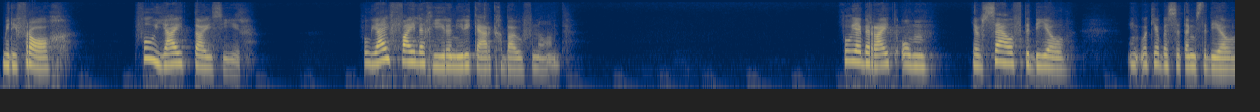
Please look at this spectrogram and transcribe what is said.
met die vraag: Voel jy tuis hier? Voel jy veilig hier in hierdie kerkgebou vanaand? Voel jy bereid om jouself te deel en ook jou besittings te deel?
